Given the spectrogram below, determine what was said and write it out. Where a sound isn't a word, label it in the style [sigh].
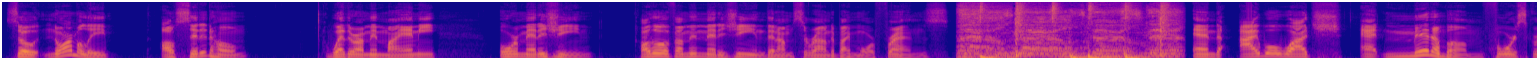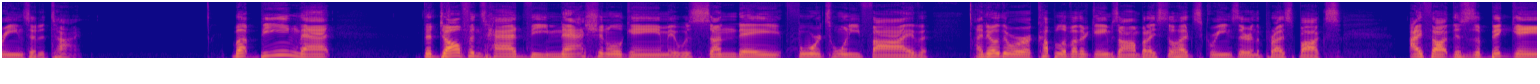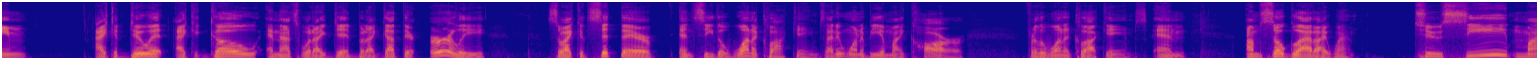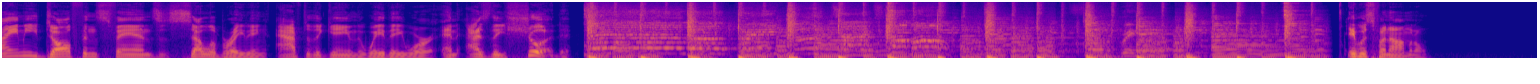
So, normally, I'll sit at home, whether I'm in Miami or Medellin. Although if I'm in Medellin, then I'm surrounded by more friends. And I will watch at minimum four screens at a time. But being that the Dolphins had the national game, it was Sunday, 425. I know there were a couple of other games on, but I still had screens there in the press box. I thought this is a big game. I could do it. I could go, and that's what I did. But I got there early so I could sit there and see the one o'clock games. I didn't want to be in my car for the one o'clock games. And I'm so glad I went. To see Miami Dolphins fans celebrating after the game the way they were, and as they should. It was phenomenal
